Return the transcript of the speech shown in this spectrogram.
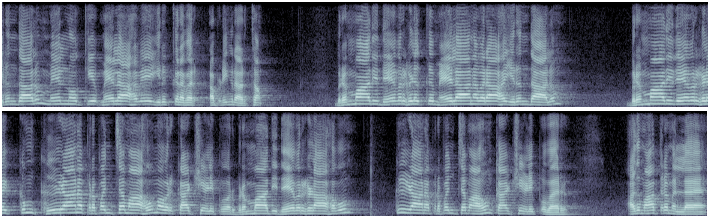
இருந்தாலும் மேல் நோக்கி மேலாகவே இருக்கிறவர் அப்படிங்கிற அர்த்தம். பிரம்மாதி தேவர்களுக்கு மேலானவராக இருந்தாலும் பிரம்மாதி தேவர்களுக்கும் கீழான பிரபஞ்சமாகவும் அவர் காட்சியளிப்பவர். பிரம்மாதி தேவர்களாகவும் கீழான பிரபஞ்சமாகவும் காட்சியளிப்பவர். அது மாத்திரமல்ல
